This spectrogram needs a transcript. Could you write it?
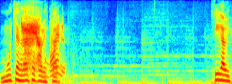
Muchas gracias por estar. Bueno, Sí, Gaby.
